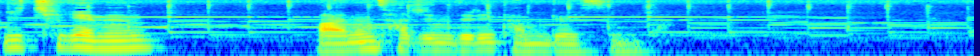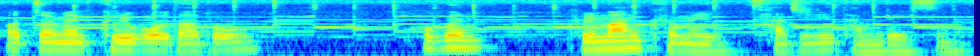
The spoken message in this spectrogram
이 책에는 많은 사진들이 담겨 있습니다. 어쩌면 글보다도 혹은 글만큼의 사진이 담겨 있습니다.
